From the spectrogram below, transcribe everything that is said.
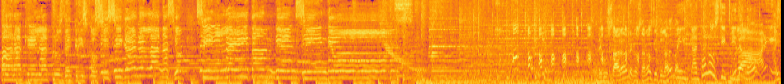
para que la cruz de Cristo sí siga en la nación, sin ley también sin Dios. Gustaron? ¿Le gustaron los titulares? Me Mari? encantan los titulares. ¿no? Ay,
